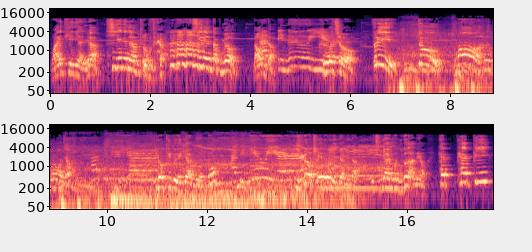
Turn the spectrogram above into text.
YTN이 아니라 CNN을 한번 들어보세요. CNN 딱 보면 나옵니다. Happy New Year. 그렇죠. 3, 2, 1 하면서 뭐라고 하죠? Happy New Year. 이렇게도 얘기하고요. 또 Happy New Year. 이렇게도 얘기합니다. 중요한 건 이건 아니에요. 해, 해피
